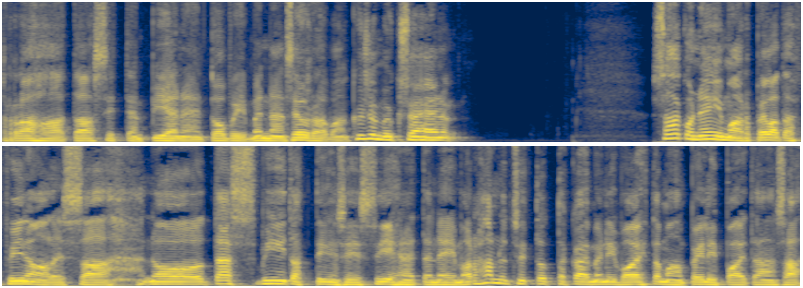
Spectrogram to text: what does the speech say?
rahaa taas sitten pieneen toviin. Mennään seuraavaan kysymykseen. Saako Neymar pelata finaalissa? No tässä viitattiin siis siihen, että Neymarhan nyt sitten totta kai meni vaihtamaan pelipaitaansa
